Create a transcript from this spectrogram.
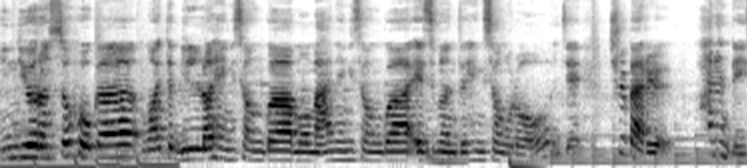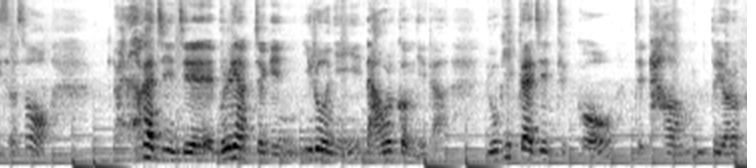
인디어런스 호가 뭐 하여튼 밀러 행성과 뭐 만 행성과 에즈먼드 행성으로 이제 출발을 하는 데 있어서 여러 가지 이제 물리학적인 이론이 나올 겁니다. 여기까지 듣고 이제 다음 또 여러분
